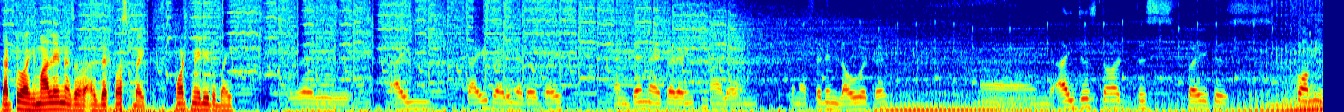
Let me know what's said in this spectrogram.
that to a Himalayan as, a, as their first bike. What made you to buy? Well, I tried riding other bikes and then I tried riding Himalayan and I fell in love with it. And I just thought this bike is for me.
